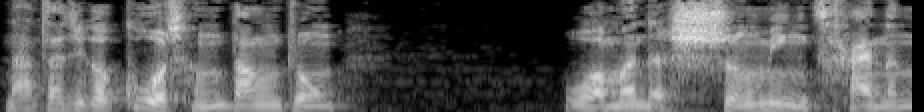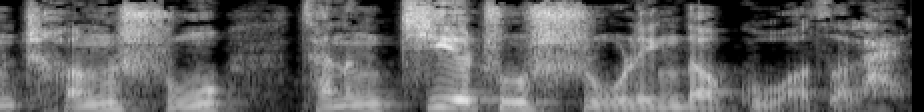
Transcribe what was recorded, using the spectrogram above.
那在这个过程当中，我们的生命才能成熟，才能结出属灵的果子来。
